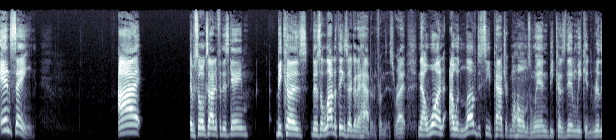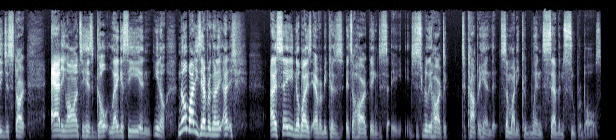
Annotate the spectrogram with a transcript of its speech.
Insane. I am so excited for this game because there's a lot of things that are going to happen from this, right? Now, one, I would love to see Patrick Mahomes win because then we could really just start adding on to his GOAT legacy. And, you know, nobody's ever going to. I say nobody's ever because it's a hard thing to say. It's just really hard to, to comprehend that somebody could win seven Super Bowls.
